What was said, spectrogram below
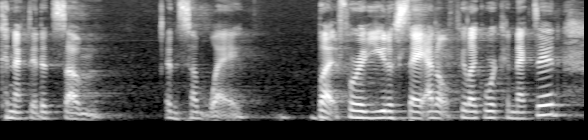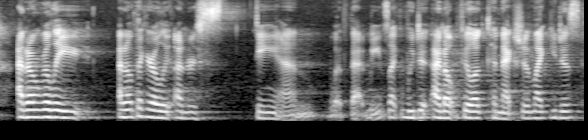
connected in some, in some way. But for you to say, I don't feel like we're connected, I don't really, I don't think I really understand what that means. Like we, did, I don't feel a connection. Like you just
